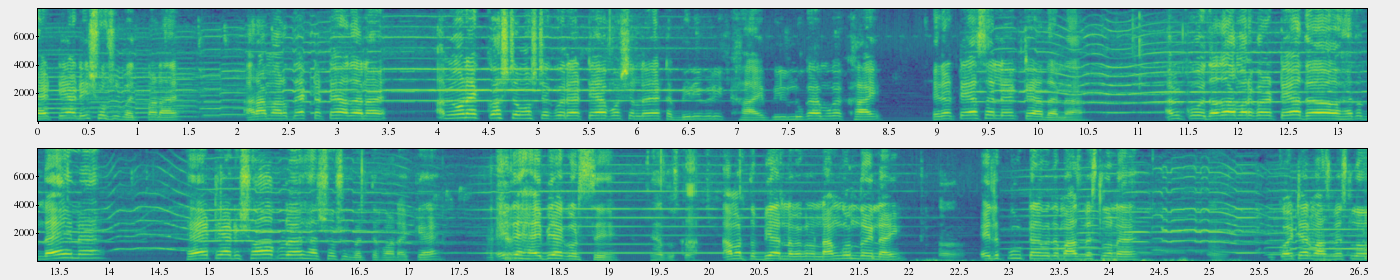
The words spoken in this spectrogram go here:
হ্যাঁ টেয়ারি শ্বশুর বাড়ি পাড়ায়। আর আমার তো একটা টেহা দেয় না আমি অনেক কষ্ট মষ্ট করে টেহা বসলে একটা বিড়ি বিড়ি খাই বিড়ি লুকায় মুখে খাই। এটা টেহা চাইলে টেহা দেয় না। আমি কই দাদা আমার ঘরে টেহা দাও হ্যাঁ তো দেয় না। হ্যাঁ টেয়ারি সব লয়ে হ্যাঁ শ্বশুর বাড়িতে পাড়ায় কে? এই যে হ্যাঁ বিয়া করছে হ্যাঁ আমার তো বিয়ার নামে কোনো নামগন্ধই নাই। হ্যাঁ। এই যে পুকুরটার মধ্যে মাছ বেচলো না হ্যাঁ। কয়টার মাছ বেচলো?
